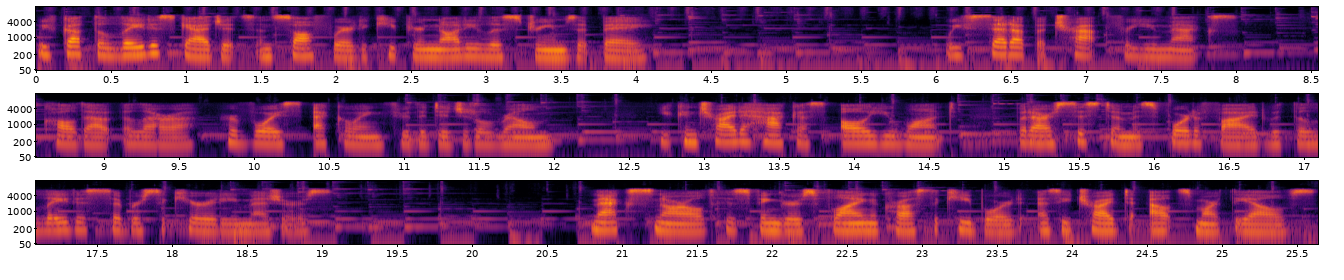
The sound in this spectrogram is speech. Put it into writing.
We've got the latest gadgets and software to keep your naughty list dreams at bay. We've set up a trap for you, Max, called out Elara, her voice echoing through the digital realm. You can try to hack us all you want, but our system is fortified with the latest cybersecurity measures. Max snarled, his fingers flying across the keyboard as he tried to outsmart the elves.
